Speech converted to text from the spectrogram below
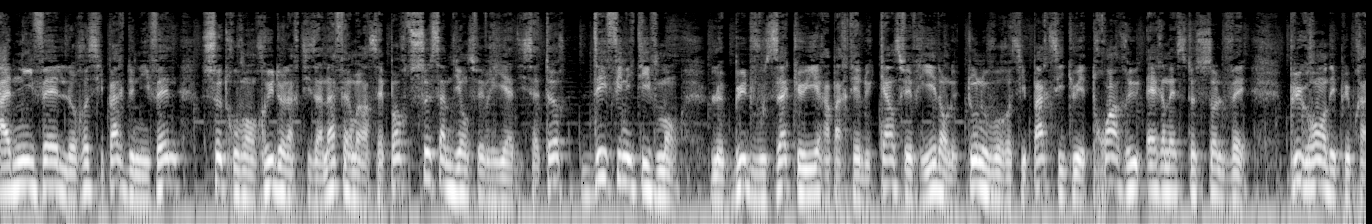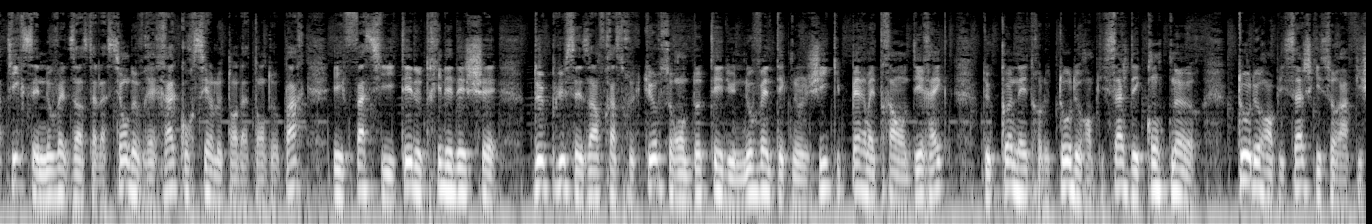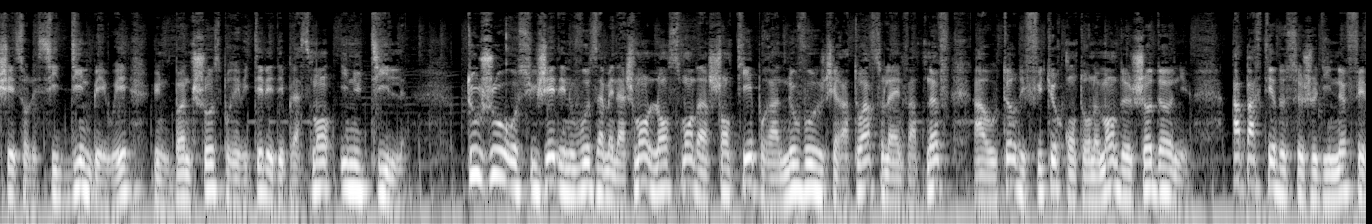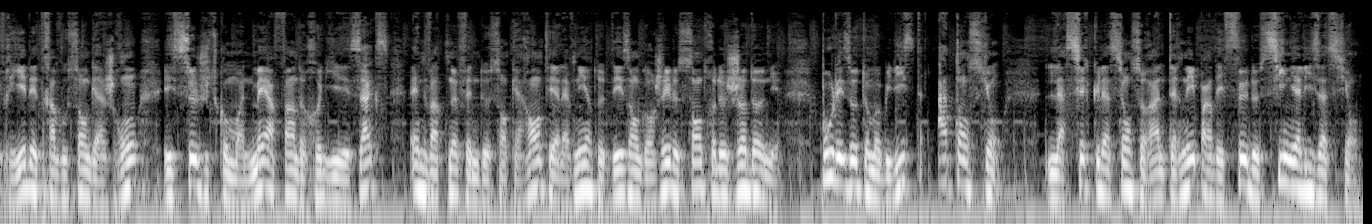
À Nivelles, le Reciparc de Nivelles, se trouvant rue de l'Artisanat, fermera ses portes ce samedi 11 février à 17h définitivement. Le but vous accueillir à partir du 15 février dans le tout nouveau Reciparc situé 3 rue Ernest Solvay. Plus grande et plus pratique, ces nouvelles installations devraient raccourcir le temps d'attente au parc et faciliter le tri des déchets. De plus, ces infrastructures seront dotées d'une nouvelle technologie qui permettra en direct de connaître le taux de remplissage des conteneurs. Taux de remplissage qui sera affiché sur le site d'Inbewe, une bonne chose pour éviter les déplacements inutiles. Toujours au sujet des nouveaux aménagements, lancement d'un chantier pour un nouveau giratoire sur la N29 à hauteur du futur contournement de Jodogne. À partir de ce jeudi 9 février, les travaux s'engageront et ce jusqu'au mois de mai afin de relier les axes N29 N240 et à l'avenir de désengorger le centre de Jodogne. Pour les automobilistes, attention, la circulation sera alternée par des feux de signalisation.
